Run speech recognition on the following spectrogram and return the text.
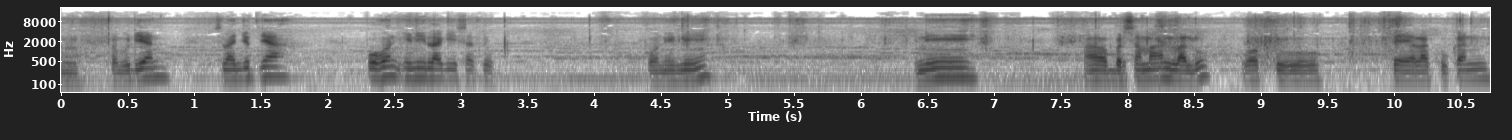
Hmm, kemudian selanjutnya pohon ini lagi satu. Pohon ini. Ini uh, bersamaan lalu waktu saya lakukan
